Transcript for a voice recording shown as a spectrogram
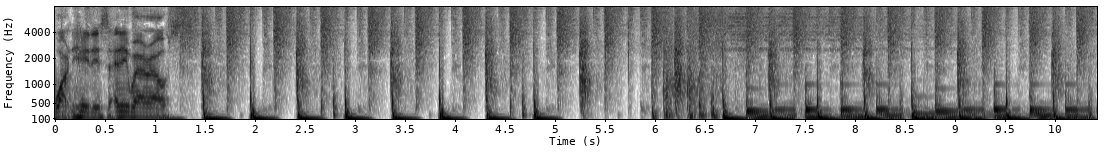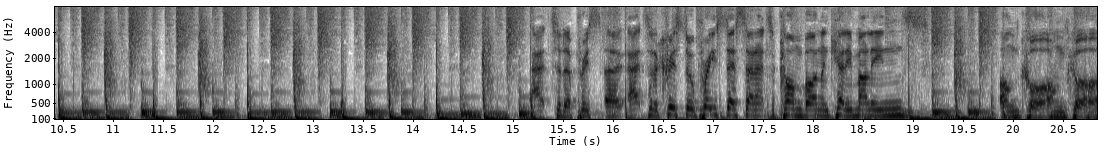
Won't hear this anywhere else. To the uh, out to the Crystal Priestess and out to Combon and Kelly Mullins. Encore, encore.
